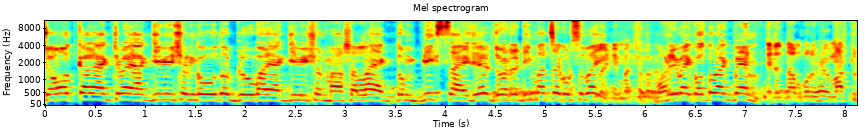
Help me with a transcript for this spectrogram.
চমৎকার এক জোড়া এক্সিবিশন কবুতর ব্লু বার এক্সিবিশন মাশাল্লাহ একদম বিগ সাইজের জোড়াটা ডিম বাচ্চা করছে ভাই। মনির ভাই কত রাখবেন? এটার দাম পড়বে মাত্র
